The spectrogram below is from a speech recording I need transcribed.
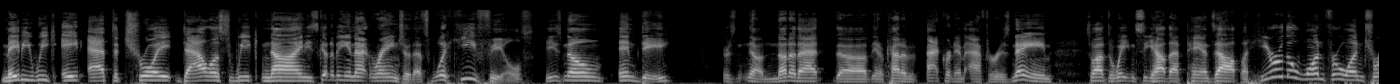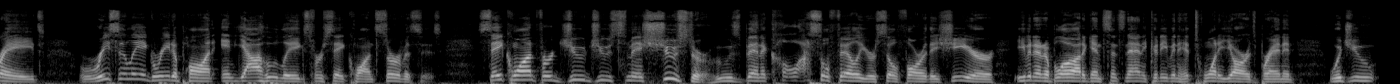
Maybe week eight at Detroit, Dallas week nine. He's going to be in that range there. That's what he feels. He's no MD. There's no, none of that, uh, you know, kind of acronym after his name. So I have to wait and see how that pans out. But here are the one for one trades recently agreed upon in Yahoo leagues for Saquon services. Saquon for Juju Smith Schuster, who's been a colossal failure so far this year, even in a blowout against Cincinnati, couldn't even hit 20 yards, Brandon. Would you,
